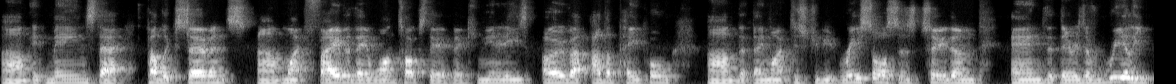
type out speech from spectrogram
Um, it means that public servants um, might favour their Wantoks, their, their communities, over other people, um, that they might distribute resources to them, and that there is a really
